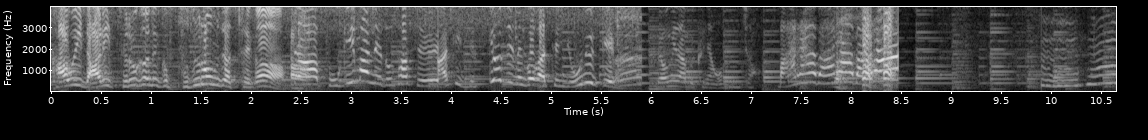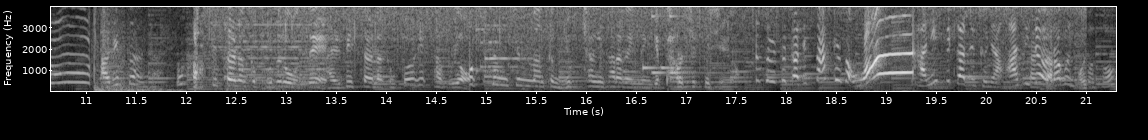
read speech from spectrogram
가위 날이 들어가는 그 부드러움 자체가 진짜 보기만 해도 사실 맛이 느껴지는 것 같은 요 느낌. 명이나물 그냥 얹어. 말아, 말아, 말아. 아직도 안 샀어? 치살만큼 부드러운데 갈비살만큼 쫄깃하고요. 꽃등심만큼 육향이 살아있는 게 바로 채끝이에요. 솔트까지 싹 해서 와 가니씨까지 그냥 아시죠 살짝. 여러분 어- 쳐서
